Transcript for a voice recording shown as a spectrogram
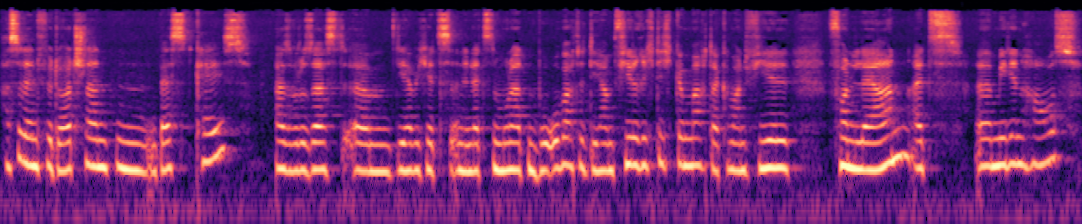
Hast du denn für Deutschland einen Best Case? Also, wo du sagst, ähm, die habe ich jetzt in den letzten Monaten beobachtet, die haben viel richtig gemacht, da kann man viel von lernen als äh, Medienhaus.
